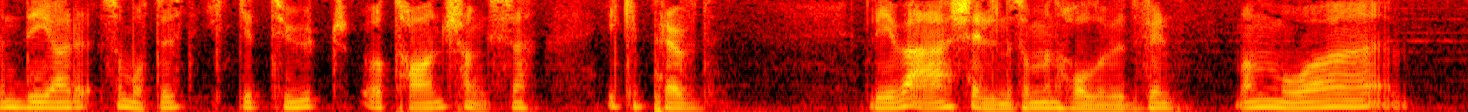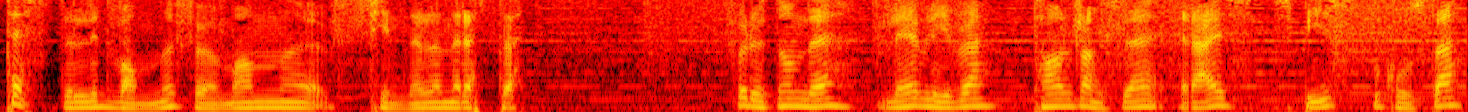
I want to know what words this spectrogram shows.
men de har som oftest ikke turt å ta en sjanse, ikke prøvd. Livet er sjelden som en Hollywood-film. Man må teste litt vannet før man finner den rette. Foruten om det, lev livet, ta en sjanse, reis, spis og kos deg,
